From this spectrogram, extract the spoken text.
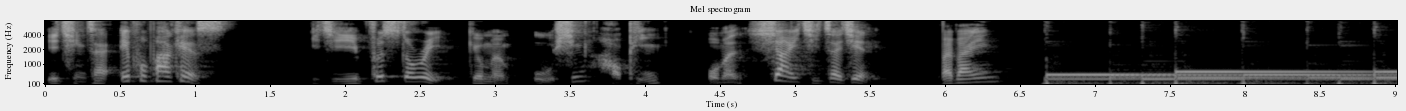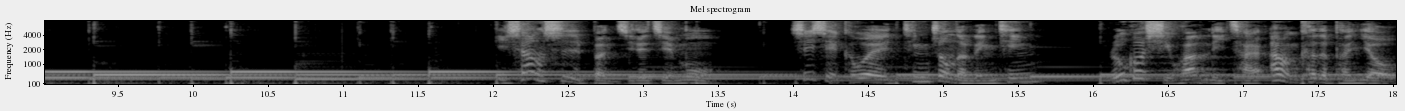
也请在 Apple Podcast 以及 First Story 给我们五星好评。我们下一集再见，拜拜。以上是本集的节目，谢谢各位听众的聆听。如果喜欢理财爱文科的朋友，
